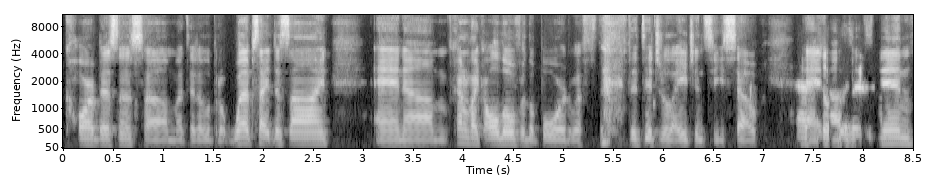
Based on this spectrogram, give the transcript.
car business. Um, I did a little bit of website design and um, kind of like all over the board with the digital agency. So and, uh, then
